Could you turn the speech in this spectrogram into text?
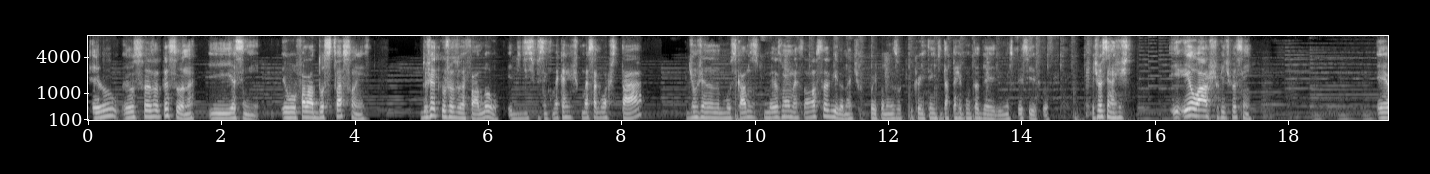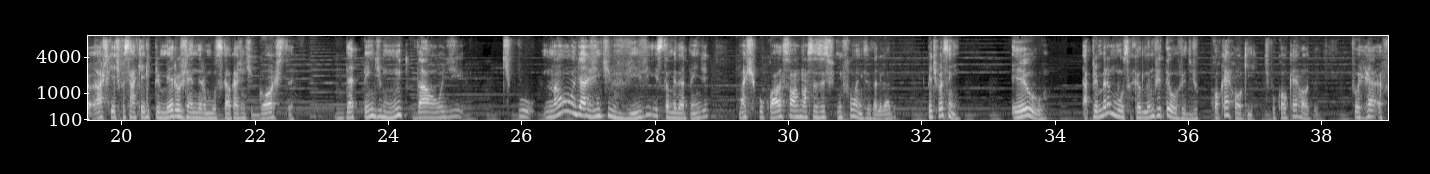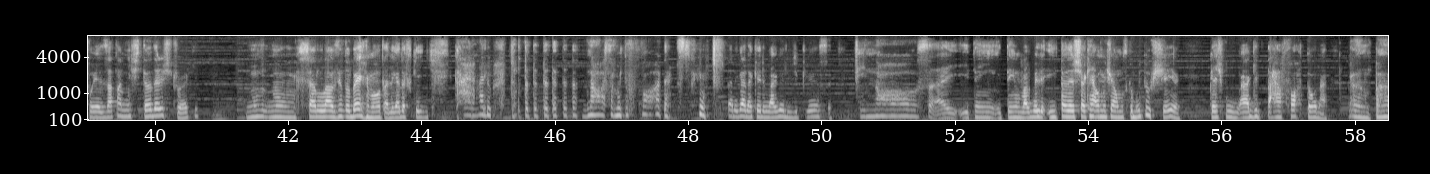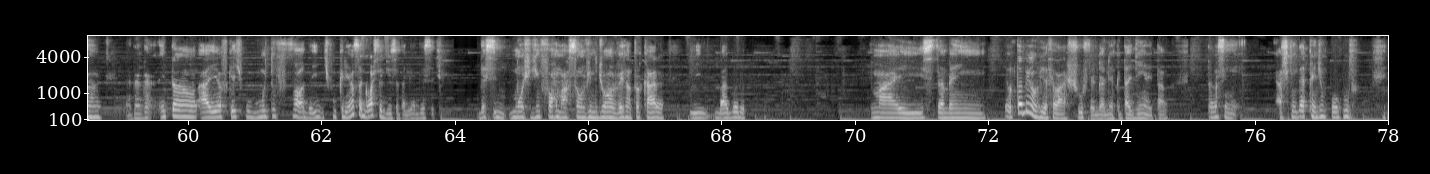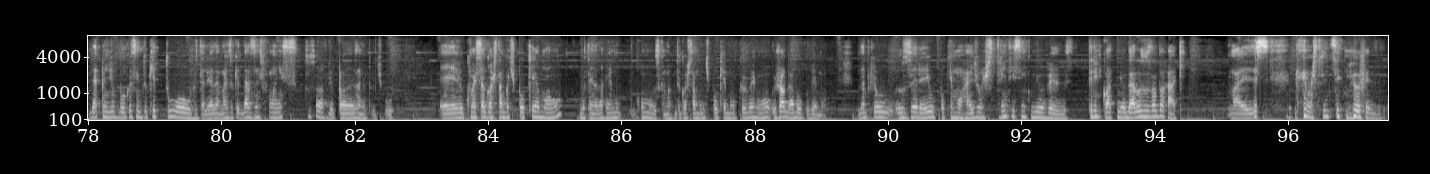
Eu, eu sou essa pessoa, né? E assim, eu vou falar duas situações. Do jeito que o Josué falou, ele disse tipo assim, como é que a gente começa a gostar de um gênero musical nos primeiros momentos da nossa vida, né? Tipo, foi pelo menos o que eu entendi da pergunta dele, em específico. Tipo assim, a gente. Eu acho que, tipo assim. Eu acho que, tipo assim, aquele primeiro gênero musical que a gente gosta depende muito da onde. Tipo, não onde a gente vive, isso também depende, mas, tipo, quais são as nossas influências, tá ligado? Porque, tipo assim, eu. A primeira música que eu lembro de ter ouvido de qualquer rock, tipo, qualquer rock, foi, foi exatamente Thunderstruck num, num celularzinho do meu irmão, tá ligado? Eu fiquei, caralho, nossa, muito foda, tá ligado? Aquele bagulho de criança. Fiquei, nossa, e, e tem, e tem um bagulho. E Thunderstruck realmente é uma música muito cheia, porque é tipo a guitarra fortona. Pam, pam, então, aí eu fiquei, tipo, muito foda. E, tipo, criança gosta disso, tá ligado? Desse, desse monte de informação vindo de uma vez na tua cara e bagulho. Mas também. Eu também ouvia, sei lá, Xuxa, Galinha Pitadinha e tal. Então, assim, acho que depende um pouco. Depende um pouco, assim, do que tu ouve, tá ligado? É mais do que das influências que tu sofre. Por exemplo, tipo, é, eu comecei a gostar muito de Pokémon. Não tem nada a ver com música, mas eu gostar muito de Pokémon porque meu irmão jogava o Pokémon. Lembro que eu, eu zerei o Pokémon Red umas 35 mil vezes. 34 mil delas usando hack. Mas umas 35 mil vezes.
